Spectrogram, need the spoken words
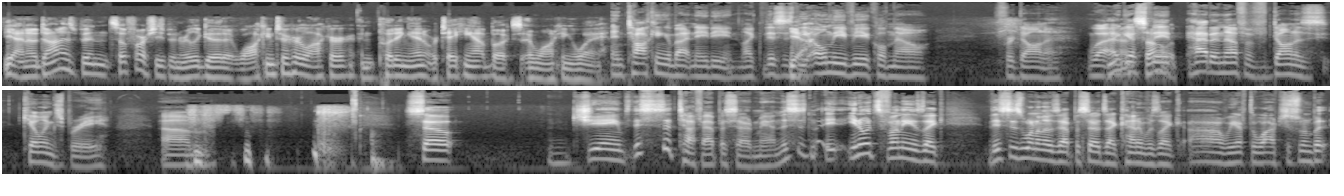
Yeah, no, Donna's been so far. She's been really good at walking to her locker and putting in or taking out books and walking away. and talking about Nadine. Like this is Yeah. the only vehicle now for Donna. Well, I guess they had enough of Donna's killing spree. Um, so, James, this is a tough episode, man. This is you know, what's funny is like, this is one of those episodes I kind of was like, oh, we have to watch this one, but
